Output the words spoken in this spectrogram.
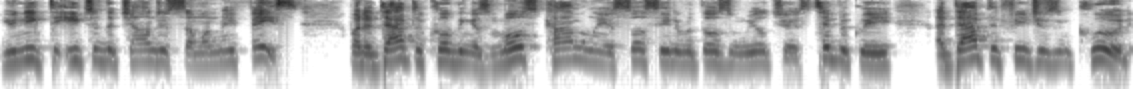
unique to each of the challenges someone may face but adaptive clothing is most commonly associated with those in wheelchairs. Typically, adapted features include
